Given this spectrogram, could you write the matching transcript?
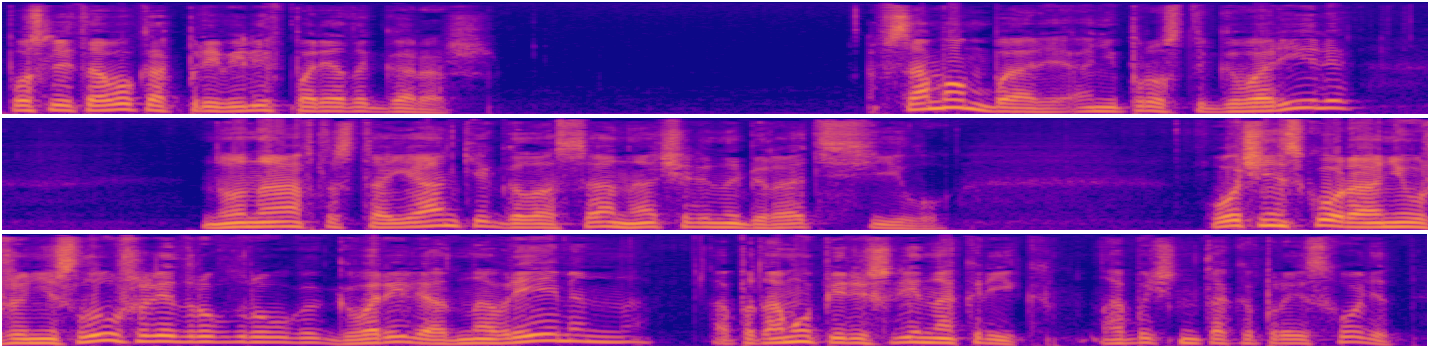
после того, как привели в порядок гараж. В самом баре они просто говорили, но на автостоянке голоса начали набирать силу. Очень скоро они уже не слушали друг друга, говорили одновременно, а потому перешли на крик. Обычно так и происходит —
